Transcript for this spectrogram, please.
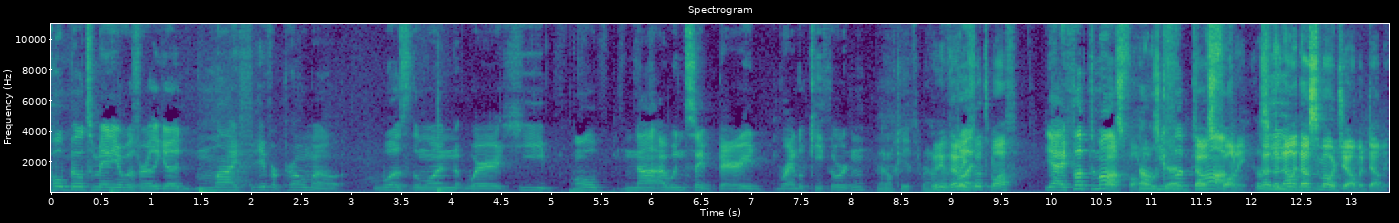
whole Build to Mania was really good. My favorite promo was the one where he oh not I wouldn't say buried Randall Keith Orton. Randall Keith. When Randall he, Keith. then he flipped him off. Yeah, he flipped him That off. was fun. That was he good. That was off. funny. was No, no, no, that was Samoa Joe. I'm a dummy.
